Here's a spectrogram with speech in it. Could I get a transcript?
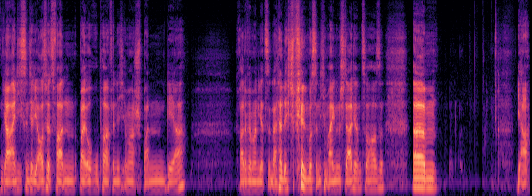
ja, eigentlich sind ja die Auswärtsfahrten bei Europa, finde ich, immer spannender. Gerade wenn man jetzt in einer Licht spielen muss und nicht im eigenen Stadion zu Hause. Ähm, ja,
